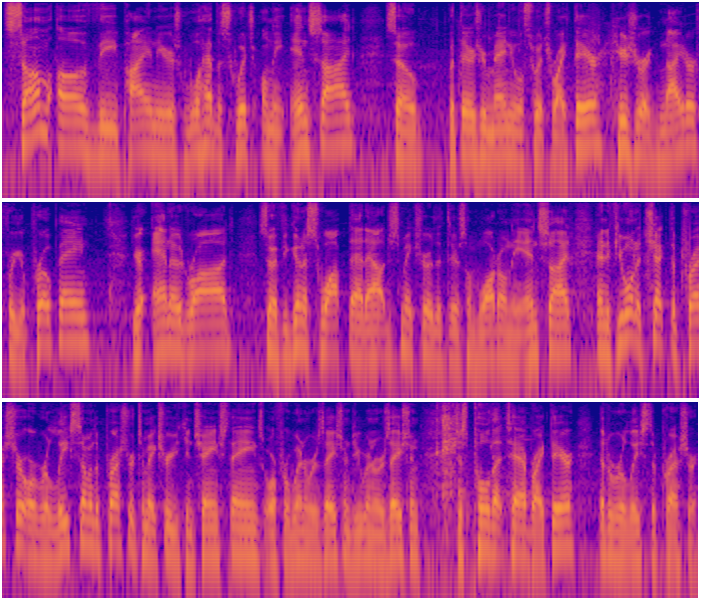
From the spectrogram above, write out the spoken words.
Some of the Pioneers will have the switch on the inside, so but there's your manual switch right there. Here's your igniter for your propane, your anode rod. So if you're gonna swap that out, just make sure that there's some water on the inside. And if you wanna check the pressure or release some of the pressure to make sure you can change things or for winterization, dewinterization, just pull that tab right there, it'll release the pressure.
